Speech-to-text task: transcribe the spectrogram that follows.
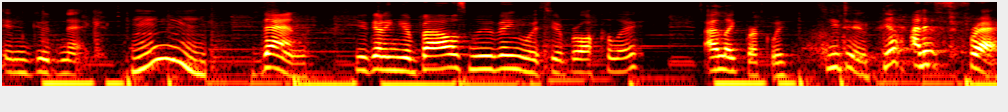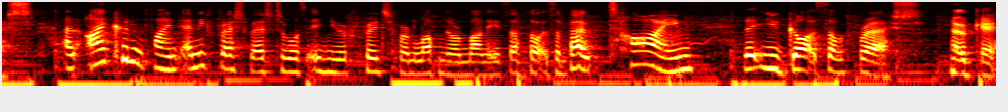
in good nick. Hmm. Then, you're getting your bowels moving with your broccoli. I like broccoli. You do? Yeah. And it's fresh. And I couldn't find any fresh vegetables in your fridge for love nor money, so I thought it's about time that you got some fresh. Okay.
